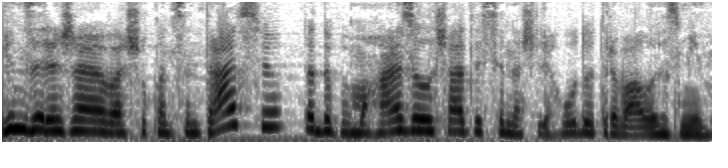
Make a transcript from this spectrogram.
Він заряджає вашу концентрацію та допомагає залишатися на шляху до тривалих змін.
